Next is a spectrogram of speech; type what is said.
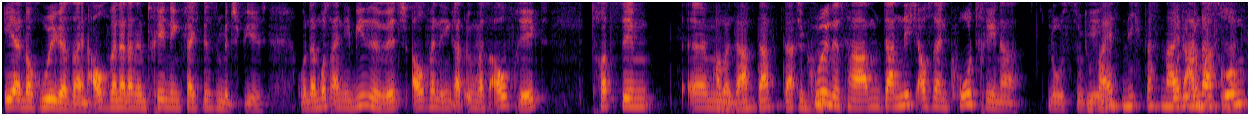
eher noch ruhiger sein, auch wenn er dann im Training vielleicht ein bisschen mitspielt. Und dann muss ein Ibisevic, auch wenn ihn gerade irgendwas aufregt, trotzdem ähm, Aber da, da, da, die so- Coolness haben, dann nicht auf seinen Co-Trainer loszugehen. Du weißt nicht, was Naldo Und andersrum,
